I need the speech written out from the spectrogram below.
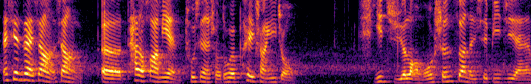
那现在像像呃他的画面出现的时候，都会配上一种。棋局、老谋深算的一些 BGM，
